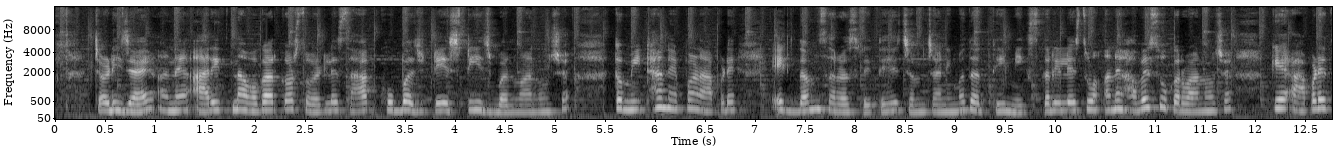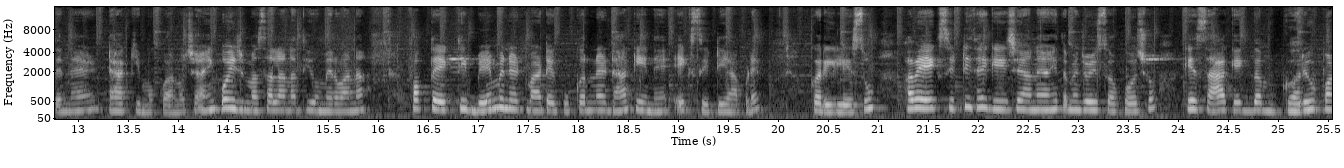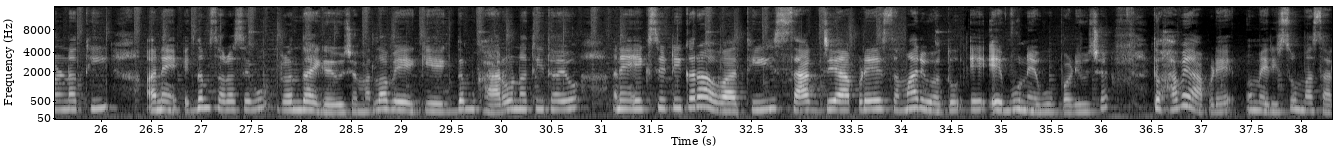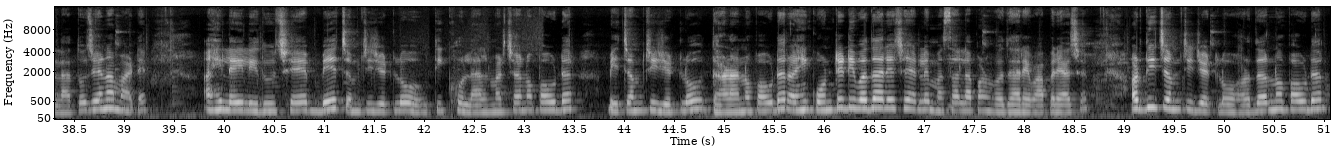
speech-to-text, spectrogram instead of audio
ચડી જાય અને આ રીતના વઘાર કરશો એટલે શાક ખૂબ જ ટેસ્ટી જ બનવાનું છે. તો મીઠાને પણ આપણે એકદમ સરસ રીતે ચમચાની મદદથી મિક્સ કરી લઈશું અને હવે શું કરવાનું છે કે આપણે તેને ઢાંકી મૂકવાનું છે. અહીં કોઈ જ મસાલા નથી ઉમેરવાના. ફક્ત એકથી બે મિનિટ માટે કુકરને ઢાંકીને એક સીટી આપણે કરી લેશું. હવે એક સીટી થઈ ગઈ છે અને અહીં તમે જોઈ શકો છો કે શાક એકદમ ઘર્યું પણ નથી અને એકદમ સરસ એવું રંધાઈ ગયું છે. મતલબ એ કે એકદમ ખારો નથી થયો અને એક સીટી કરાવવાથી શાક જે આપણે સમાર્યું હતું એ એવું ને એવું પડ્યું છે. તો હવે આપણે ઉમેરીશું મસાલા. તો જેના માટે અહીં લઈ લીધું છે બે ચમચી જેટલો તીખો લાલ મરચાંનો પાવડર બે ચમચી જેટલો ધાણાનો પાવડર અહીં ક્વોન્ટિટી વધારે છે એટલે મસાલા પણ વધારે વાપર્યા છે. અડધી ચમચી જેટલો હળદરનો પાવડર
